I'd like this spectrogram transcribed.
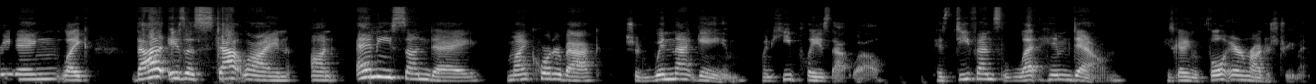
rating. Like that is a stat line on any Sunday. My quarterback should win that game when he plays that well. His defense let him down. He's getting the full Aaron Rodgers treatment.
